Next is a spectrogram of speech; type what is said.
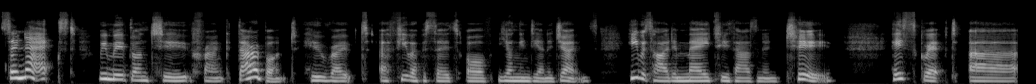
So next, we moved on to Frank Darabont, who wrote a few episodes of Young Indiana Jones. He was hired in May 2002. His script uh,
